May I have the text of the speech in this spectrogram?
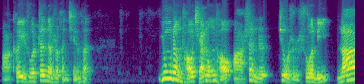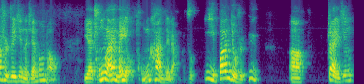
啊，可以说真的是很勤奋。雍正朝、乾隆朝啊，甚至就是说离那拉氏最近的咸丰朝。也从来没有“同看”这两个字，一般就是“御”啊，在京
